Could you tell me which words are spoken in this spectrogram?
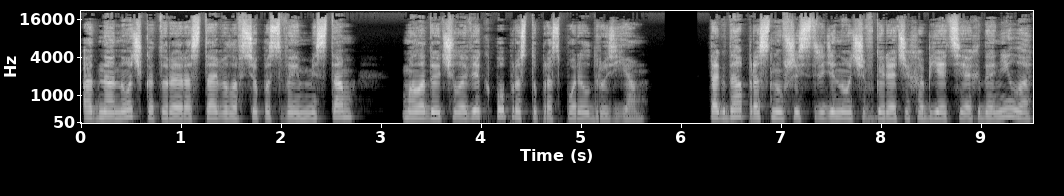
одна ночь, которая расставила все по своим местам, молодой человек попросту проспорил друзьям. Тогда, проснувшись среди ночи в горячих объятиях Данила,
